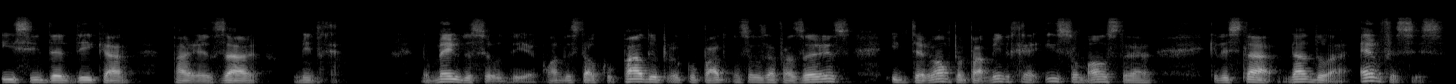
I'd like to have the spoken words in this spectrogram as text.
e se dedica para rezar Mincha. No meio do seu dia, quando está ocupado e preocupado com seus afazeres, interrompe para Mincha, isso mostra que ele está dando a ênfase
